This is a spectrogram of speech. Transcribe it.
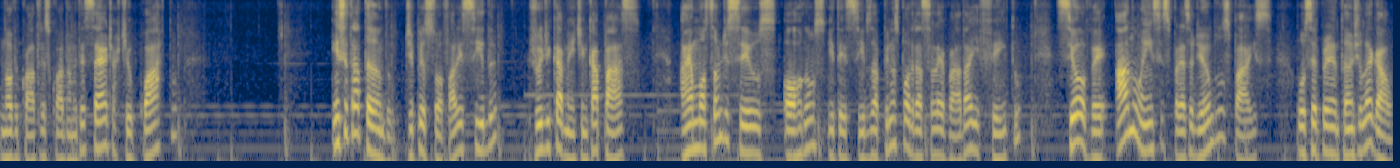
943497, artigo 4 Em se tratando de pessoa falecida, juridicamente incapaz, a remoção de seus órgãos e tecidos apenas poderá ser levada a efeito se houver anuência expressa de ambos os pais ou ser representante legal.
